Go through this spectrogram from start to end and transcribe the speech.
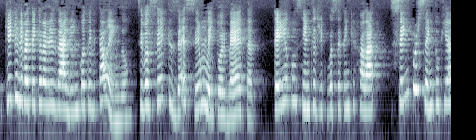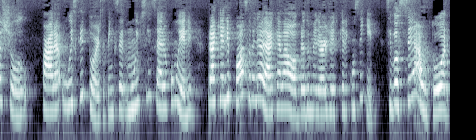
que, que ele vai ter que analisar ali enquanto ele está lendo. Se você quiser ser um leitor beta, tenha consciência de que você tem que falar 100% o que achou para o escritor. Você tem que ser muito sincero com ele para que ele possa melhorar aquela obra do melhor jeito que ele conseguir. Se você é autor,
